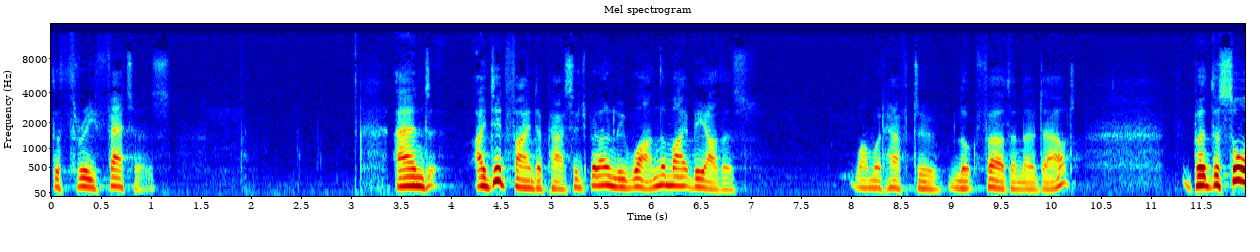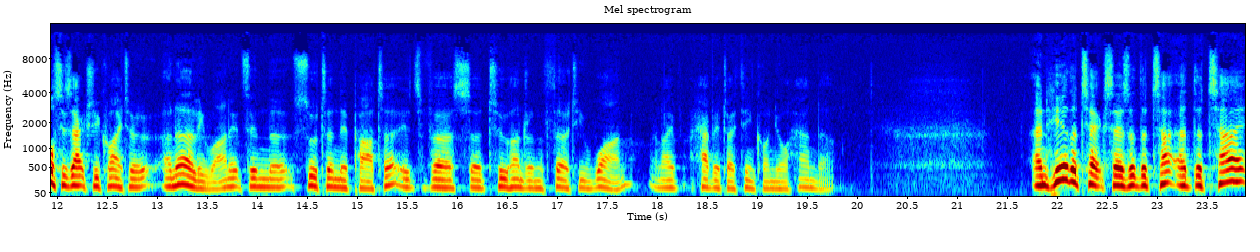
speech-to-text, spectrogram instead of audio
the three fetters. And I did find a passage, but only one. There might be others. One would have to look further, no doubt. But the source is actually quite a, an early one. It's in the Sutta Nipata, it's verse uh, 231, and I have it, I think, on your handout. And here the text says at the, ta- at, the ta-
